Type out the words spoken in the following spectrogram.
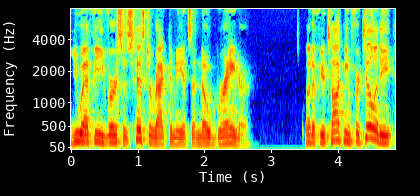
UFE versus hysterectomy, it's a no-brainer. But if you're talking fertility,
